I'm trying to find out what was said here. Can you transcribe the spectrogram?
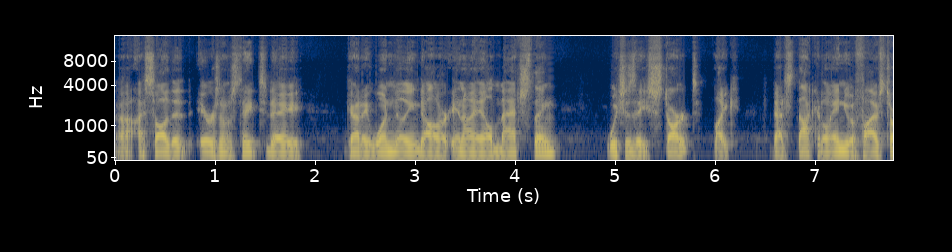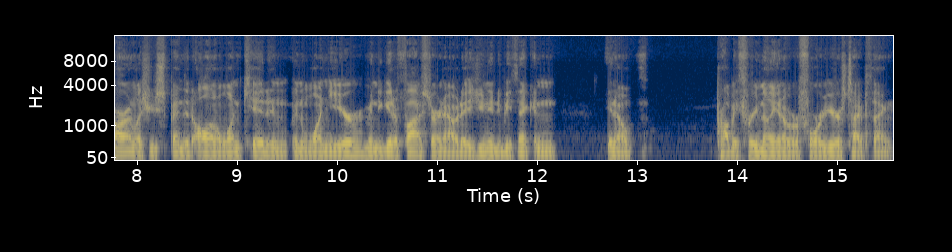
Uh, I saw that Arizona State today got a $1 million NIL match thing, which is a start. Like that's not going to land you a five star unless you spend it all on one kid in, in one year. I mean, to get a five star nowadays, you need to be thinking, you know, probably 3 million over four years type thing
